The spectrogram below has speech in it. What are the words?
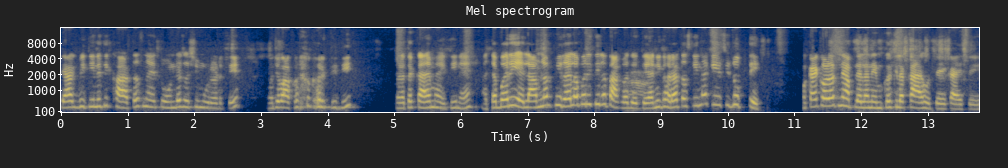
त्या भीतीने ती खातच नाही तोंडच अशी मुरडते. म्हणजे वाकडं करते ती. तर आता काय माहिती नाही. आता बरी आहे. लांब लांब फिरायला बरी तिला ताकद येते. आणि घरात असली ना की अशी झोपते. मग काय कळत नाही आपल्याला नेमकं तिला काय होते काय ते.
